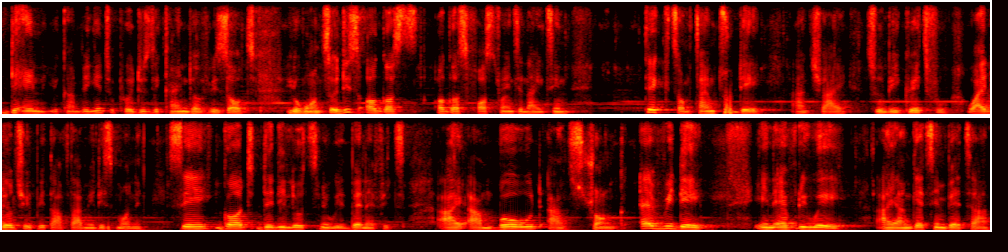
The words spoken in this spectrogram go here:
then you can begin to produce the kind of results you want. So this august august 1st 2019 Take some time today and try to be grateful. Why don't you repeat after me this morning? Say, God daily loads me with benefits. I am bold and strong. Every day, in every way, I am getting better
